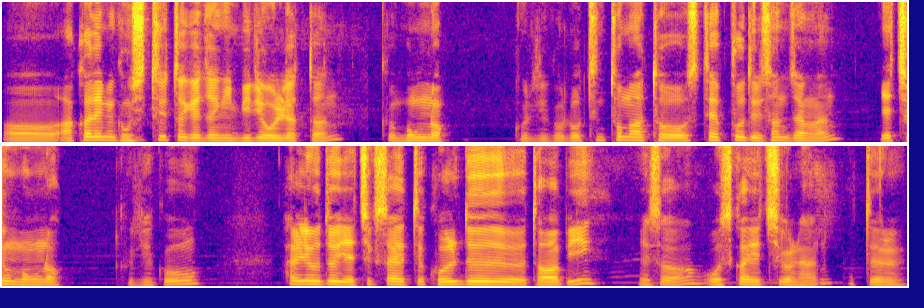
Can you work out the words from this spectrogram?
어, 아카데미 공식 트위터 계정이 미리 올렸던 그 목록 그리고 로튼 토마토 스태프들이 선정한 예측 목록 그리고 할리우드 예측 사이트 골드 더비에서 오스카 예측을 한 것들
